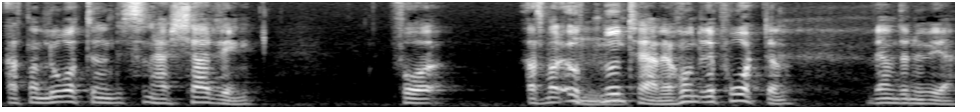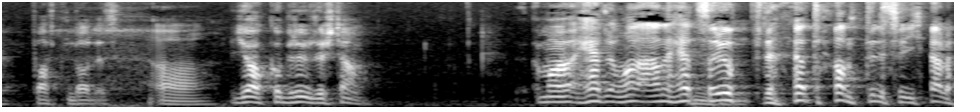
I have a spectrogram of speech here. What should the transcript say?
Att man låter en sån här kärring få... Alltså man uppmuntrar henne. Hon, reporten, vem det nu är på Aftonbladet, ja, Jakob Ruderstam. Man, man, han hetsar upp den här tanten. är så jävla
